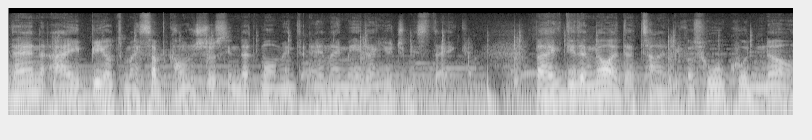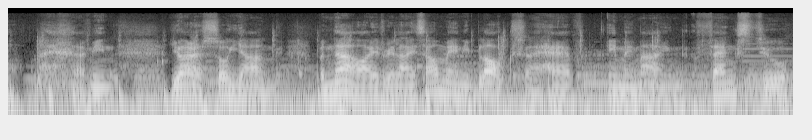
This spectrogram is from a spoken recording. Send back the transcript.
then I built my subconscious in that moment and I made a huge mistake. But I didn't know at that time because who could know? I mean, you are so young. But now I realize how many blocks I have in my mind thanks to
